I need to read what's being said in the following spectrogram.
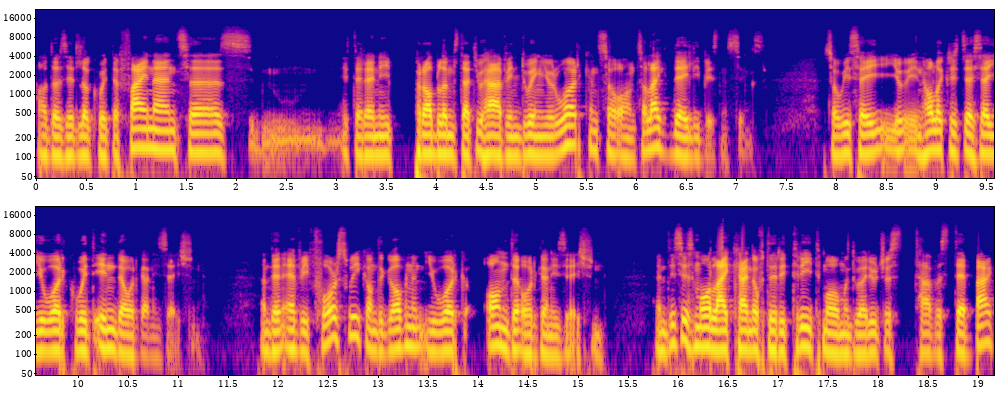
How does it look with the finances? Is there any problems that you have in doing your work and so on? So like daily business things. So we say you in Holacracy they say you work within the organization. And then every fourth week on the governance you work on the organization. And this is more like kind of the retreat moment where you just have a step back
